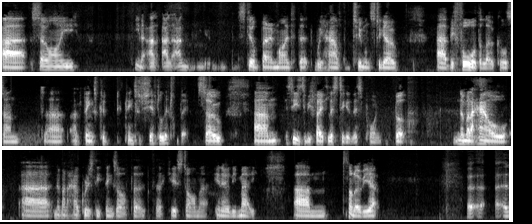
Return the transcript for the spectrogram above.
Uh, so I, you know, and, and, and still bear in mind that we have two months to go uh, before the locals, and uh, and things could things could shift a little bit. So um, it's easy to be fatalistic at this point, but no matter how uh, no matter how grisly things are for, for Keir Starmer in early May, um, it's not over yet. Uh, uh,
